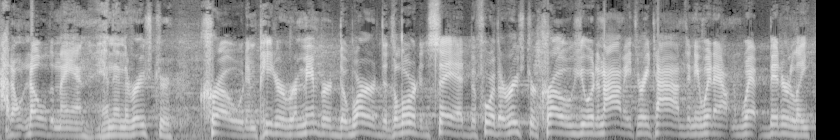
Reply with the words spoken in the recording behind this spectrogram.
I don't know the man. And then the rooster crowed, and Peter remembered the word that the Lord had said before the rooster crows, you will deny me three times. And he went out and wept bitterly.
